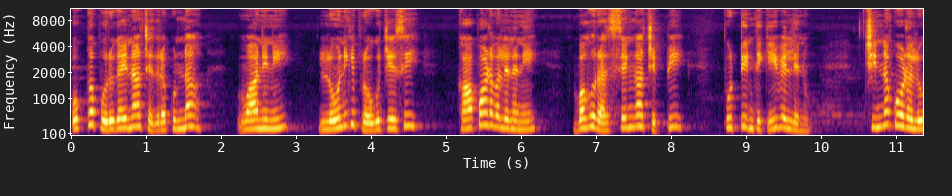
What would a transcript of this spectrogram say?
ఒక్క పురుగైనా చెదరకుండా వానిని లోనికి ప్రోగుచేసి కాపాడవలెనని బహు రహస్యంగా చెప్పి పుట్టింటికి వెళ్ళెను. చిన్న కోడలు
